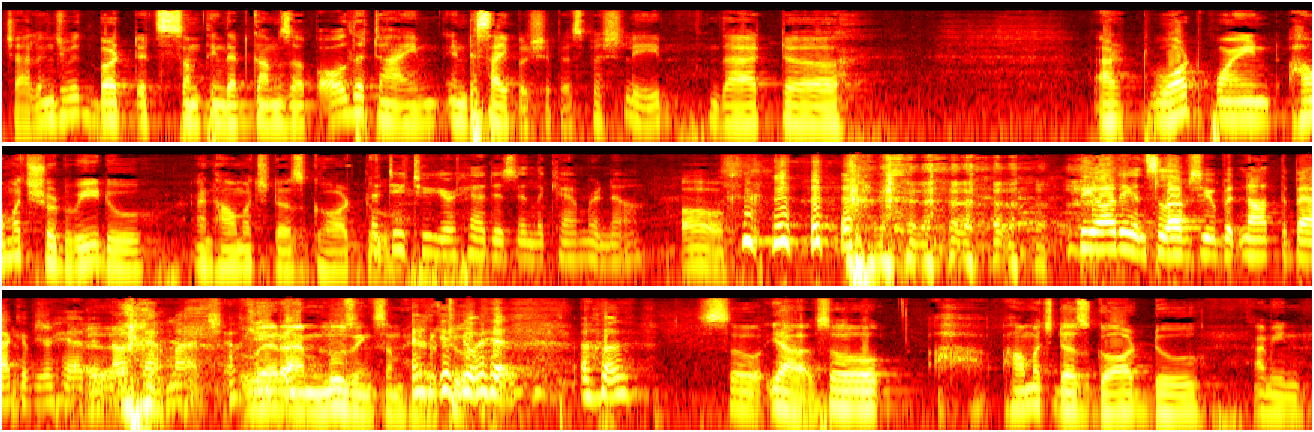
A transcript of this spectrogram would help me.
challenge with, but it's something that comes up all the time in discipleship, especially that uh, at what point, how much should we do and how much does God do? Aditya, your head is in the camera now. Oh. the audience loves you, but not the back of your head, and not that much. Okay, Where I'm losing some hair okay, too. Go ahead. Uh-huh. So yeah, so how much does God do? I mean,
